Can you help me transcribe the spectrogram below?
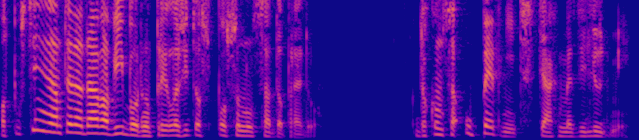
Odpustenie nám teda dáva výbornú príležitosť posunúť sa dopredu. Dokonca upevniť vzťah medzi ľuďmi.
